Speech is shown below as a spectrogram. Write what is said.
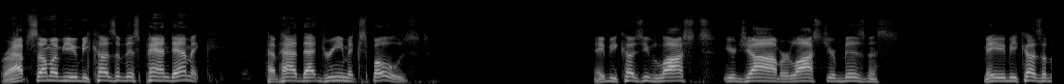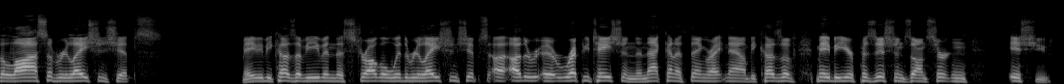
Perhaps some of you, because of this pandemic, have had that dream exposed. Maybe because you've lost your job or lost your business. Maybe because of the loss of relationships. Maybe because of even the struggle with relationships, uh, other uh, reputation, and that kind of thing right now, because of maybe your positions on certain issues.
